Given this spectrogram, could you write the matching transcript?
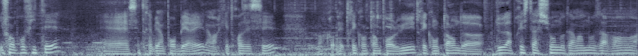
il faut en profiter. C'est très bien pour Béret, il a marqué trois essais. Donc on est très content pour lui, très content de, de la prestation, notamment de nos avants.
